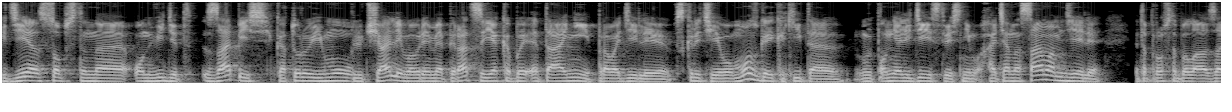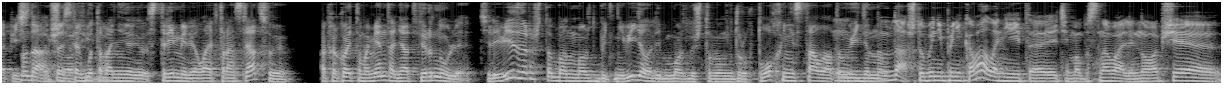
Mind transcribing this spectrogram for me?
где, собственно, он видит запись, которую ему включали во время операции, якобы это они проводили вскрытие его мозга и какие-то выполняли действия с ним, хотя на самом деле это просто была запись. Ну да, то есть как фильма. будто бы они стримили live-трансляцию, а в какой-то момент они отвернули телевизор, чтобы он, может быть, не видел, либо, может быть, чтобы ему вдруг плохо не стало от увиденного. Ну да, чтобы не паниковал, они это этим обосновали, но вообще,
